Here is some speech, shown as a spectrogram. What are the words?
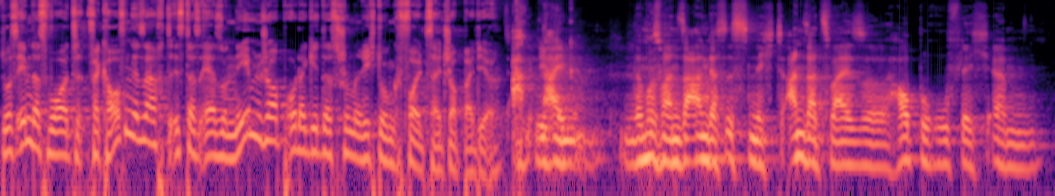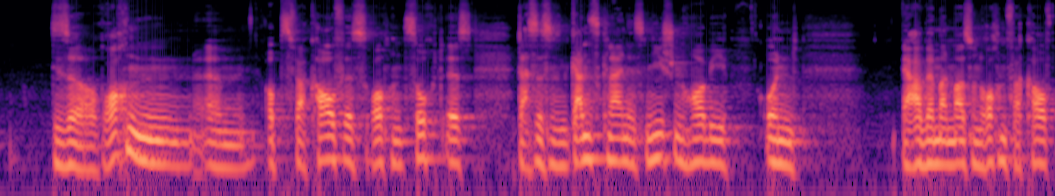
Du hast eben das Wort verkaufen gesagt. Ist das eher so ein Nebenjob oder geht das schon in Richtung Vollzeitjob bei dir? Ach, nein, da muss man sagen, das ist nicht ansatzweise hauptberuflich. Ähm, diese Rochen, ähm, ob es Verkauf ist, Rochenzucht ist, das ist ein ganz kleines Nischenhobby. Und ja, wenn man mal so einen Rochen verkauft,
